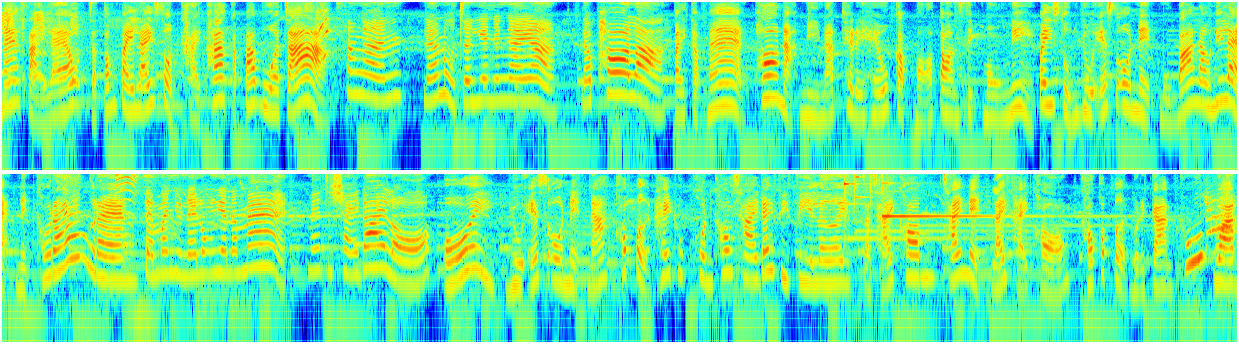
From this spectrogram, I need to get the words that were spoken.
แม่สายแล้วจะต้องไปไลฟ์สดขายผ้ากับป้าบัวจ้าซะงั้น แล้วหนูจะเรียนยังไงอะแล้วพ่อล่ะ ไปกับแม่ พ่อน่ะ มีนัดเทเลเฮลกับหมอตอน 10 โมงนี่ ไปศูนย์ USO Net หมู่บ้านเรานี่แหละ เน็ตเขาแรงแรง แต่มันอยู่ในโรงเรียนนะแม่ แม่จะใช้ได้เหรอ โอ้ย USO Net นะ เขาเปิดให้ทุกคนเข้าใช้ได้ฟรีๆเลย จะใช้คอม ใช้เน็ต ไลฟ์ขายของ เขาก็เปิดบริการทุกวัน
